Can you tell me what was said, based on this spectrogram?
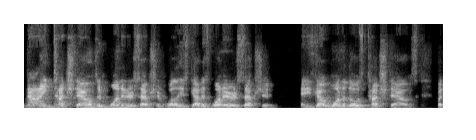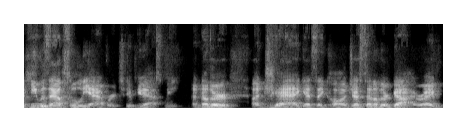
nine touchdowns and one interception. Well, he's got his one interception and he's got one of those touchdowns, but he was absolutely average, if you ask me. Another a jag, as they call it, just another guy, right?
